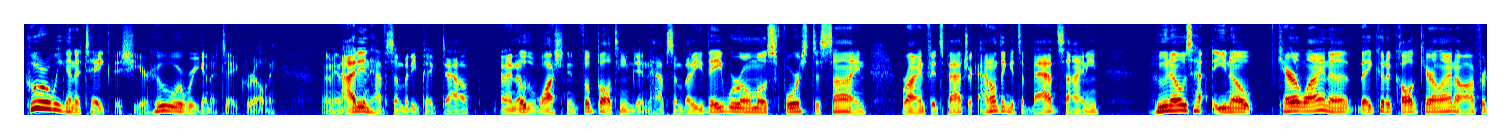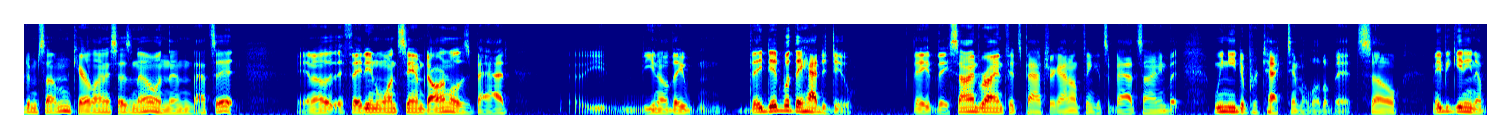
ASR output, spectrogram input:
Who are we going to take this year? Who are we going to take, really? I mean, I didn't have somebody picked out, and I know the Washington football team didn't have somebody. They were almost forced to sign Ryan Fitzpatrick. I don't think it's a bad signing. Who knows how, you know, Carolina, they could have called Carolina, offered him something. Carolina says no, and then that's it. You know, if they didn't want Sam Darnold as bad, you know they they did what they had to do. They they signed Ryan Fitzpatrick. I don't think it's a bad signing, but we need to protect him a little bit. So maybe getting a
